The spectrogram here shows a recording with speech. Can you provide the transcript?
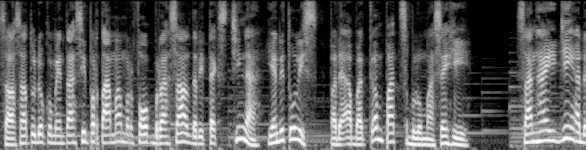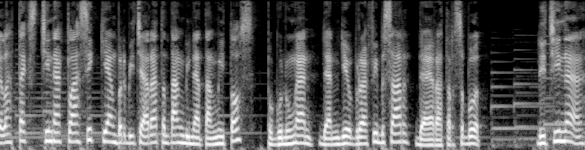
Salah satu dokumentasi pertama merfolk berasal dari teks Cina yang ditulis pada abad keempat sebelum masehi. San Hai Jing adalah teks Cina klasik yang berbicara tentang binatang mitos, pegunungan, dan geografi besar daerah tersebut. Di Cina,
